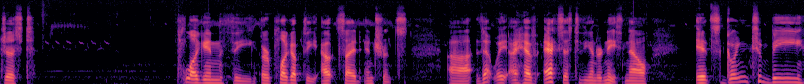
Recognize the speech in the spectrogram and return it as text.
just plug in the or plug up the outside entrance. Uh, that way I have access to the underneath. Now, it's going to be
